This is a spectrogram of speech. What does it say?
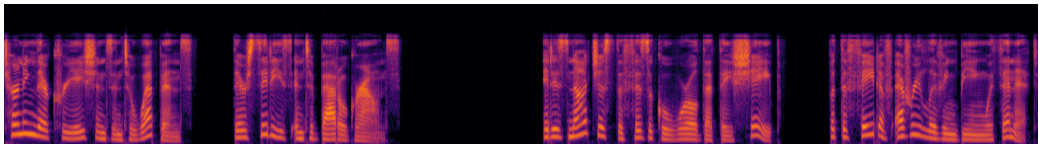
turning their creations into weapons, their cities into battlegrounds. It is not just the physical world that they shape, but the fate of every living being within it.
